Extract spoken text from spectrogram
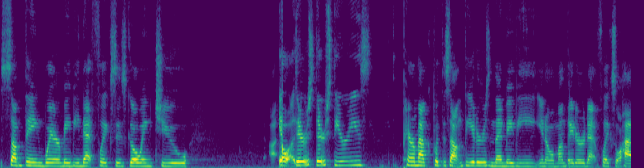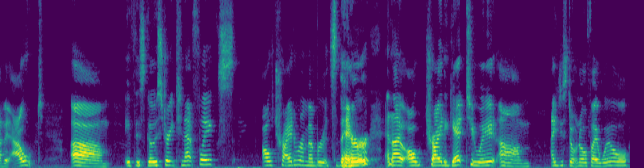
something where maybe Netflix is going to. You know, there's there's theories. Paramount could put this out in theaters, and then maybe you know a month later Netflix will have it out. Um, if this goes straight to Netflix, I'll try to remember it's there, and I, I'll try to get to it. Um, I just don't know if I will.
